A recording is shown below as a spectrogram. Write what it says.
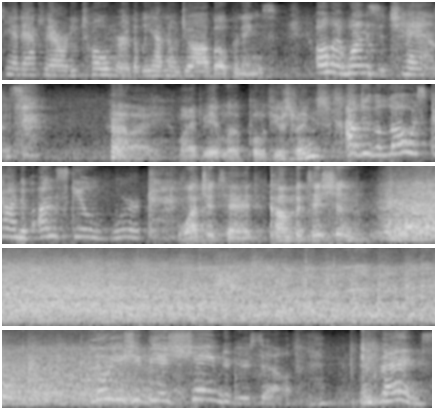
Ted, actually, I already told her that we have no job openings. All I want is a chance. Well, I might be able to pull a few strings. I'll do the lowest kind of unskilled work. Watch it, Ted. Competition. Lou, you should be ashamed of yourself. And thanks.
